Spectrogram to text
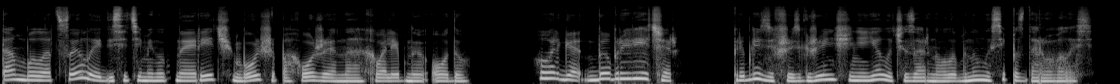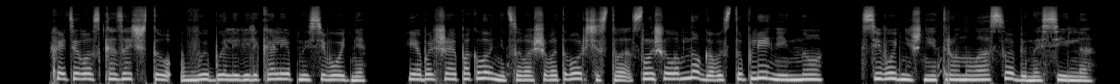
там была целая десятиминутная речь, больше похожая на хвалебную оду. «Ольга, добрый вечер!» Приблизившись к женщине, я лучезарно улыбнулась и поздоровалась. «Хотела сказать, что вы были великолепны сегодня. Я большая поклонница вашего творчества, слышала много выступлений, но сегодняшнее тронуло особенно сильно».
